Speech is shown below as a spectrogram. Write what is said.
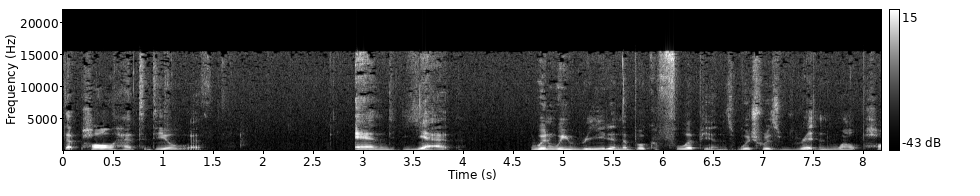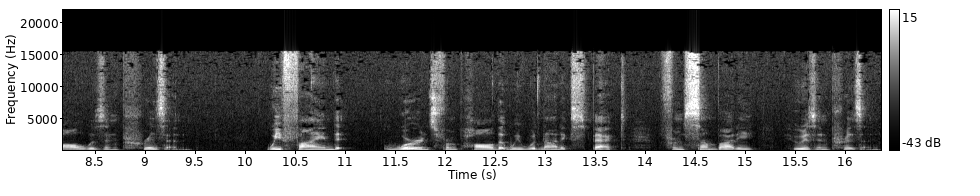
that Paul had to deal with. And yet, when we read in the book of Philippians, which was written while Paul was in prison, we find words from Paul that we would not expect from somebody who is in prison.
